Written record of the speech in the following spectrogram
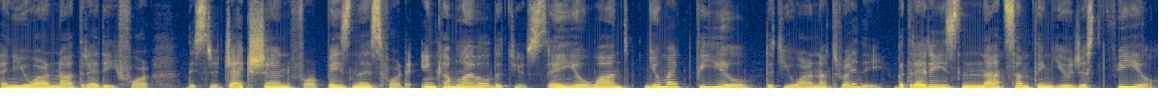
and you are not ready for this rejection, for business, for the income level that you say you want, you might feel that you are not ready. But ready is not something you just feel,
